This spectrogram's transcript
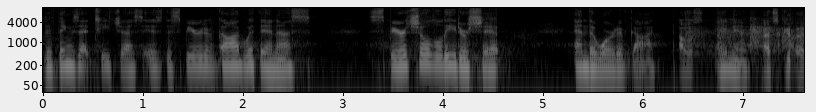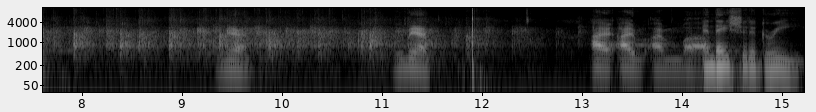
the things that teach us is the Spirit of God within us, spiritual leadership, and the Word of God. I was, Amen. that's good. Amen. Amen. I, I, I'm. Uh, And they should agree.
